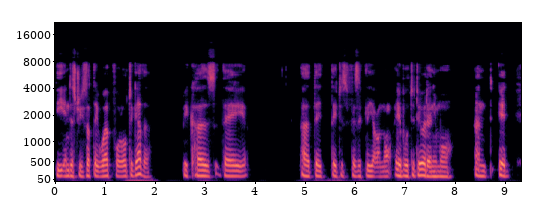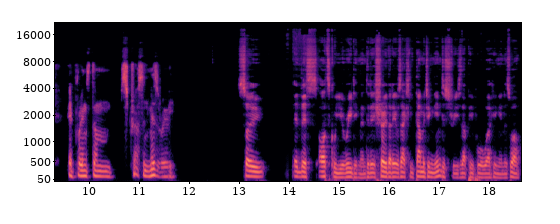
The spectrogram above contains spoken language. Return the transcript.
the industries that they work for altogether because they uh, they they just physically are not able to do it anymore, and it it brings them stress and misery. So in this article you're reading then, did it show that it was actually damaging the industries that people were working in as well?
